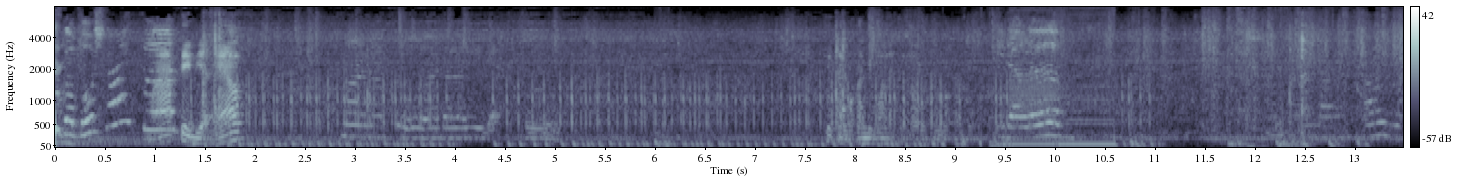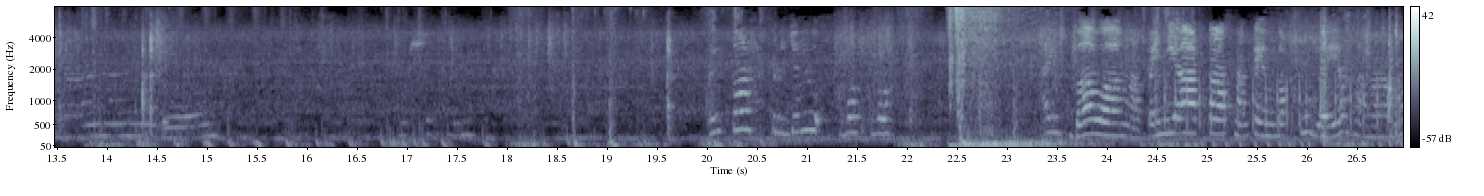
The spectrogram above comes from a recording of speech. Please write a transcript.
Juga sniper. Mati dia L. Mana tuh ada lagi gak tuh Itu tembakan di mana tuh di dalam. Ayo terjun yuk, bawah bawah. Ayo bawah, ngapain di atas? Nanti tembak juga ya lama-lama.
